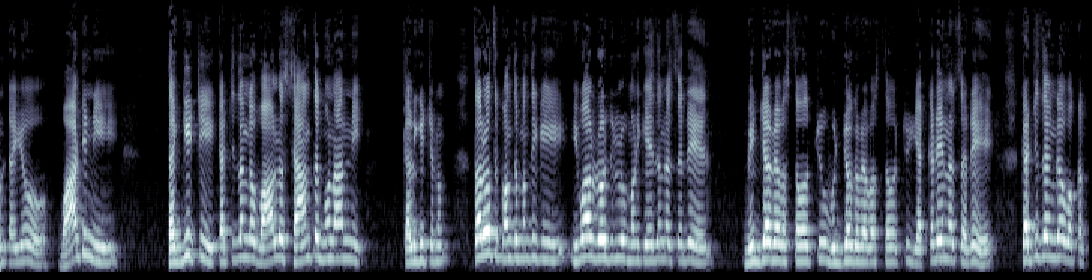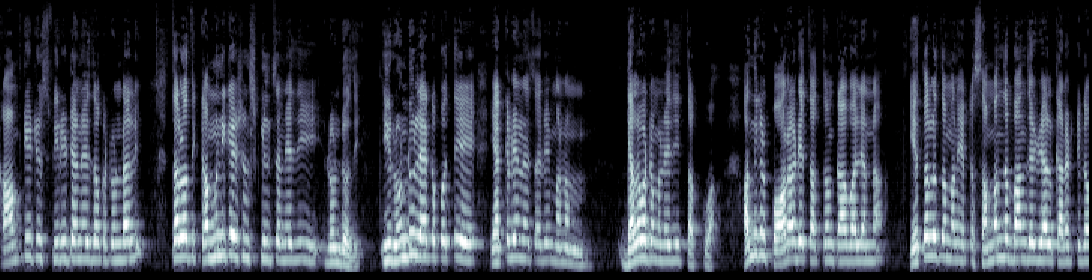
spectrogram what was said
ఉంటాయో వాటిని తగ్గించి ఖచ్చితంగా వాళ్ళు శాంత గుణాన్ని కలిగించడం. తర్వాత కొంతమందికి ఇవాళ రోజుల్లో మనకి ఏదైనా సరే విద్యా వ్యవస్థ అవచ్చు ఉద్యోగ వ్యవస్థ అవచ్చు ఎక్కడైనా సరే ఖచ్చితంగా ఒక కాంపిటేటివ్ స్పిరిట్ అనేది ఒకటి ఉండాలి. తర్వాత కమ్యూనికేషన్ స్కిల్స్ అనేది రెండోది. ఈ రెండు లేకపోతే ఎక్కడైనా సరే మనం గెలవటం అనేది తక్కువ. అందుకని పోరాడే తత్వం కావాలి అన్నా ఇతరులతో మన యొక్క సంబంధ బాంధవ్యాలు కరెక్ట్గా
